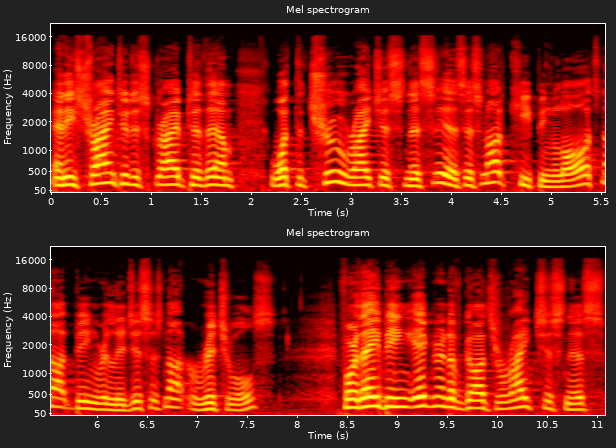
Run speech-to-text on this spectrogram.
And he's trying to describe to them what the true righteousness is. It's not keeping law, it's not being religious, it's not rituals. For they, being ignorant of God's righteousness,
